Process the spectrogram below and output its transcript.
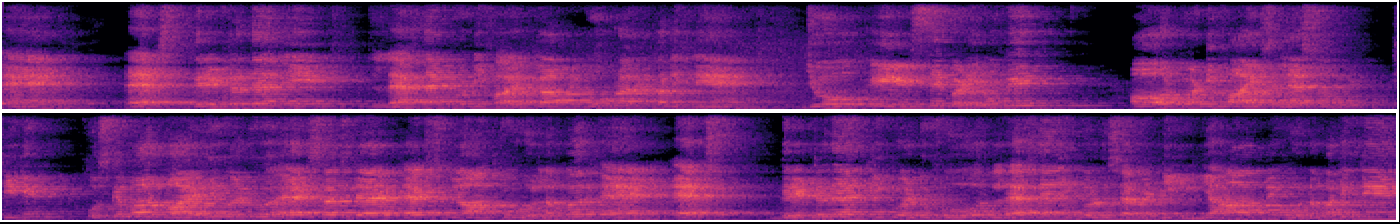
and x greater than 8 less than 25 क्या आपने वो प्राइम नंबर लिखने हैं जो 8 से बड़े होंगे और 25 से लेस होंगे, ठीक है? उसके बाद y is equal to x such that x belongs to whole number and x greater than equal to four less than equal to seventeen यहाँ आपने होल नंबर लिखने हैं,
